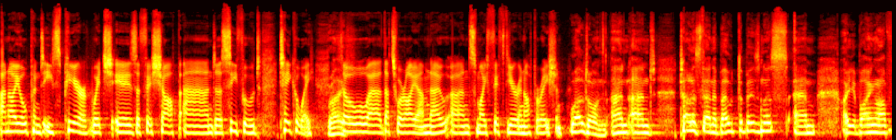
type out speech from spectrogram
and I opened East Pier, which is a fish shop and a seafood takeaway. Right. So uh, that's where I am now, and it's my fifth year in operation. Well done, and and tell us then about the business. Um, are you buying off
